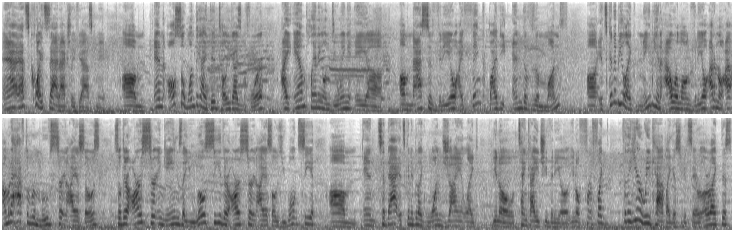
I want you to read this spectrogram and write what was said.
And that's quite sad, actually, if you ask me. Um, and also, one thing I did tell you guys before, I am planning on doing a, uh, a massive video, I think by the end of the month. Uh, it's going to be like maybe an hour long video. I don't know. I, am going to have to remove certain ISOs. So there are certain games that you will see. There are certain ISOs you won't see. Um, and to that, it's to be like one giant, like, you know, Tenkaichi video. You know, for, for like for the year recap, I guess you could say, or, or like this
